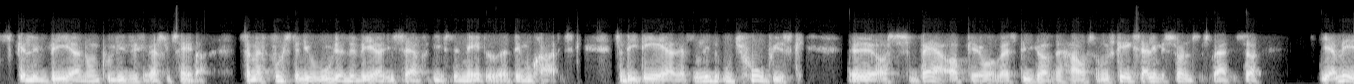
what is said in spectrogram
skal levere nogle politiske resultater, som er fuldstændig umulige at levere, især fordi senatet er demokratisk. Så det, det er sådan en lidt utopisk øh, og svær opgave at være Speaker of the House, og måske ikke særlig misundelsesværdigt. Så jeg ved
